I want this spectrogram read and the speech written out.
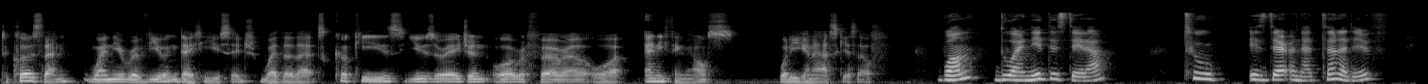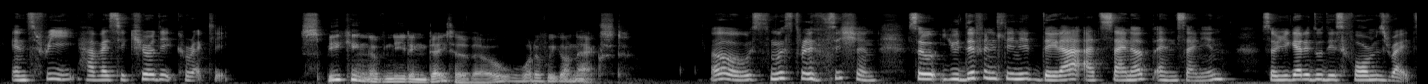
To close then, when you're reviewing data usage, whether that's cookies, user agent, or referrer, or anything else, what are you going to ask yourself? One, do I need this data? Two, is there an alternative? And three, have I secured it correctly? Speaking of needing data, though, what have we got next? Oh, smooth transition. So you definitely need data at sign up and sign in. So you got to do these forms right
